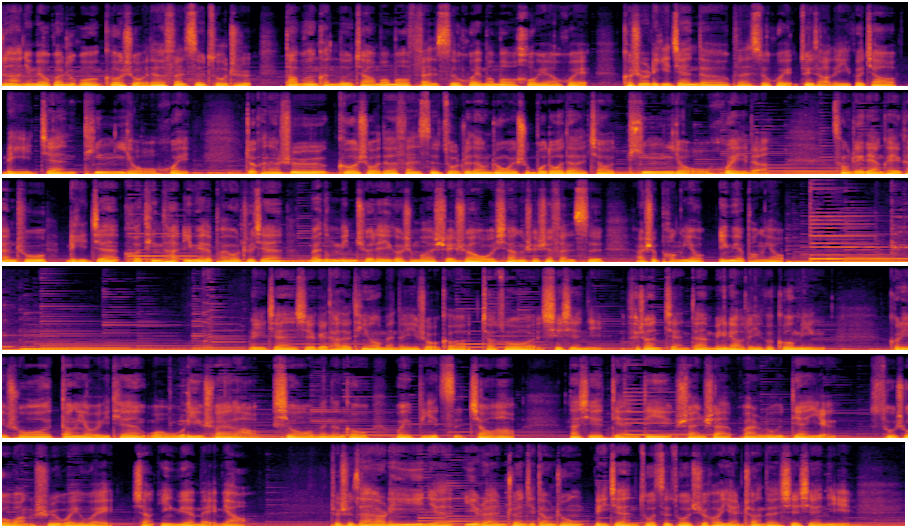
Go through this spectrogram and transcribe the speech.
不知道你有没有关注过歌手的粉丝组织？大部分可能都叫某某粉丝会、某某后援会。可是李健的粉丝会最早的一个叫李健听友会，这可能是歌手的粉丝组织当中为数不多的叫听友会的。从这点可以看出，李健和听他音乐的朋友之间没有那么明确的一个什么谁是偶像、谁是粉丝，而是朋友，音乐朋友。李健写给他的听友们的一首歌，叫做《谢谢你》，非常简单明了的一个歌名。歌里说：“当有一天我无力衰老，希望我们能够为彼此骄傲。那些点滴闪闪，宛如电影，诉说往事娓娓，像音乐美妙。”这是在二零一一年《依然》专辑当中，李健作词作曲和演唱的《谢谢你》，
